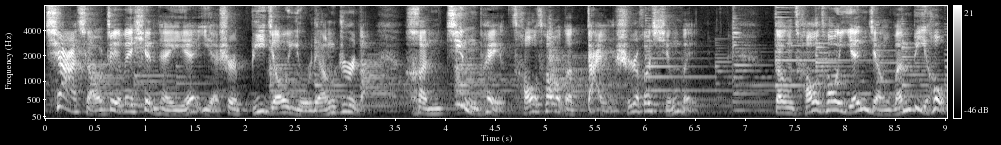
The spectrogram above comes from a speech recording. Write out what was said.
恰巧这位县太爷也是比较有良知的，很敬佩曹操的胆识和行为。等曹操演讲完毕后，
